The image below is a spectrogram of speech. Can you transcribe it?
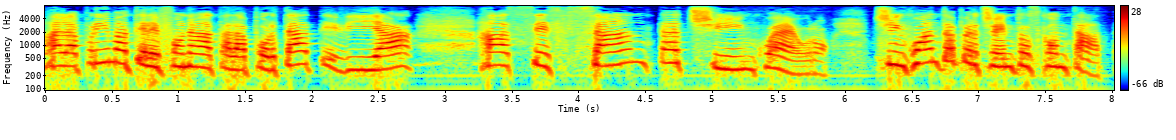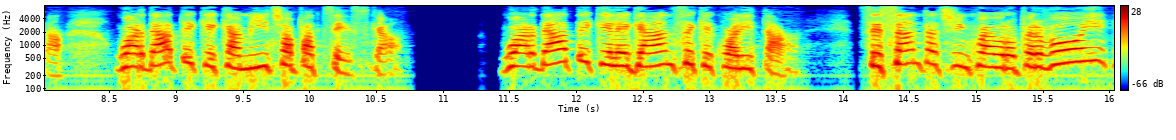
Alla prima telefonata la portate via a 65 euro, 50% scontata. Guardate che camicia pazzesca, guardate che eleganza e che qualità. 65 euro per voi,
